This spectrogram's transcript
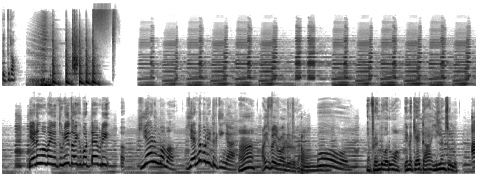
செத்துட்டான் ஏனுங்க மாமா இந்த துணியை துவைக்க போட்டா இப்படி ஏனுங்க மாமா என்ன பண்ணிட்டு இருக்கீங்க? ஆ, ஐஸ் பை விளையாண்டுட்டு இருக்கேன். ஓ. என் ஃப்ரெண்டு வருவான். என்ன கேட்டா இல்லைன்னு சொல்லு. ஆ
